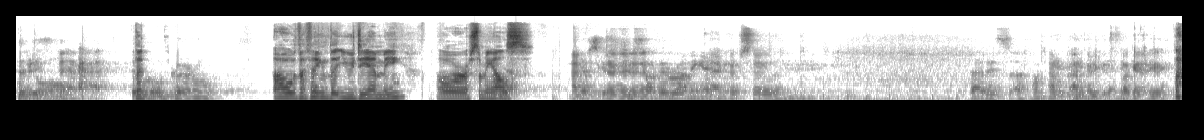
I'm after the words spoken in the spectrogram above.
the What is doll, that? the little girl. Oh, the thing that you DM me? Or something else? I'm just gonna started running at back me. up slowly. That is a fucking. I'm, I'm gonna get the fuck out of here.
